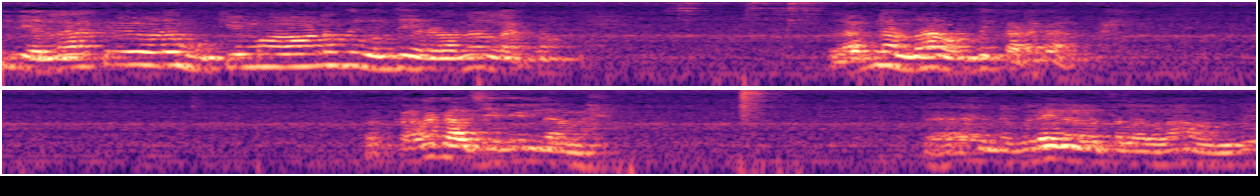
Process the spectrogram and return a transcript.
இது எல்லாத்தையும் விட முக்கியமானது வந்து என்னன்னா லக்னம். லக்னம் தான் வந்து கடகாலம் இப்போ கடகால் சரியில்லாம இப்போ இந்த விளைநிலத்துலலாம் வந்து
